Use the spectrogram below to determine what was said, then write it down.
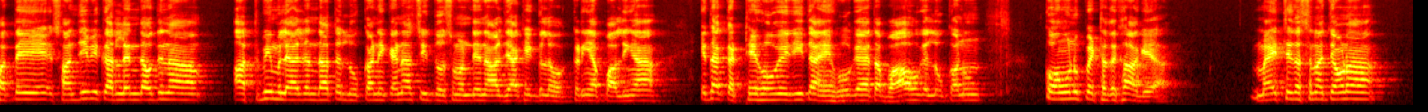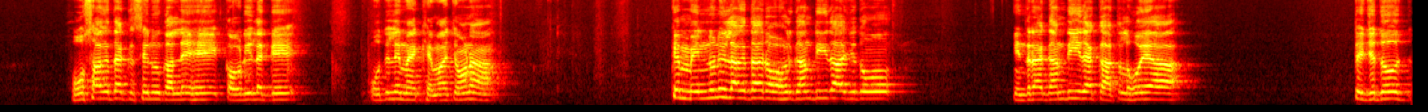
ਫਤਿਹ ਸਾਂਝੀ ਵੀ ਕਰ ਲੈਂਦਾ, ਉਹਦੇ ਨਾਲ ਹੱਥ ਵੀ ਮਿਲਾ ਲੈਂਦਾ ਤੇ ਲੋਕਾਂ ਨੇ ਕਹਿਣਾ ਸੀ ਦੁਸ਼ਮਣ ਦੇ ਨਾਲ ਜਾ ਕੇ ਗਲਵਕੜੀਆਂ ਪਾਲੀਆਂ। ਇਹ ਤਾਂ ਇਕੱਠੇ ਹੋ ਗਏ ਜੀ, ਤਾਂ ਐ ਹੋ ਗਿਆ, ਤਾਂ ਬਾਹ ਹੋ ਗਿਆ ਲੋਕਾਂ ਨੂੰ। ਕੌਮ ਨੂੰ ਪਿੱਠ ਦਿਖਾ ਗਿਆ। ਮੈਂ ਇੱਥੇ ਦੱਸਣਾ ਚਾਹਣਾ ਹੋ ਸਕਦਾ ਕਿਸੇ ਨੂੰ ਗੱਲ ਇਹ ਕੌੜੀ ਲੱਗੇ। ਉਹਦੇ ਲਈ ਮੈਂ ਖਿਮਾ ਚਾਹਣਾ ਕਿ ਮੈਨੂੰ ਨਹੀਂ ਲੱਗਦਾ ਰਾਹੁਲ ਗਾਂਧੀ ਦਾ ਜਦੋਂ ਇੰਦਰਾ ਗਾਂਧੀ ਦਾ ਕਤਲ ਹੋਇਆ ਤੇ ਜਦੋਂ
